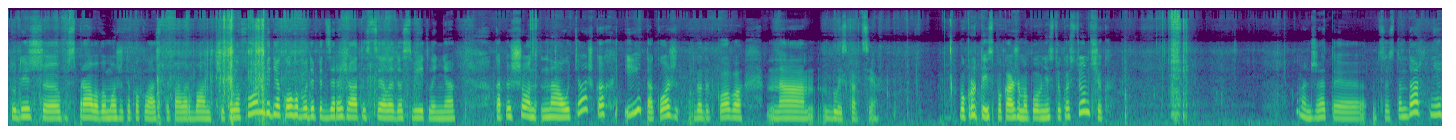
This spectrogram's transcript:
Туди ж е, справа ви можете покласти павербанк чи телефон, від якого буде підзаряджатись це LED-освітлення. Капюшон на утяжках і також додатково на блискавці. Покрутись, покажемо повністю костюмчик. Манжети це стандартні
